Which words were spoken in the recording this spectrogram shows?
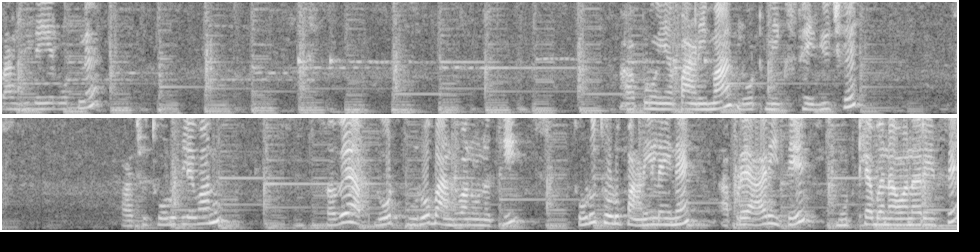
બાંધી દઈએ લોટને. આપણું અહીંયા પાણીમાં લોટ મિક્સ થઈ ગયું છે. પાછું થોડુંક લેવાનું. હવે આ લોટ પૂરો બાંધવાનો નથી. થોડું થોડું પાણી લઈને આપણે આ રીતે મુઠ્ઠિયા બનાવવાના રહેશે.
